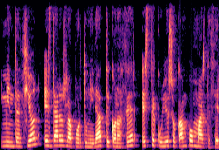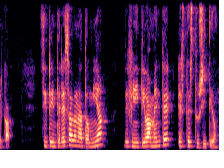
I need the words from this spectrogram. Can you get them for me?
y mi intención es daros la oportunidad de conocer este curioso campo más de cerca. Si te interesa la anatomía, definitivamente este es tu sitio.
